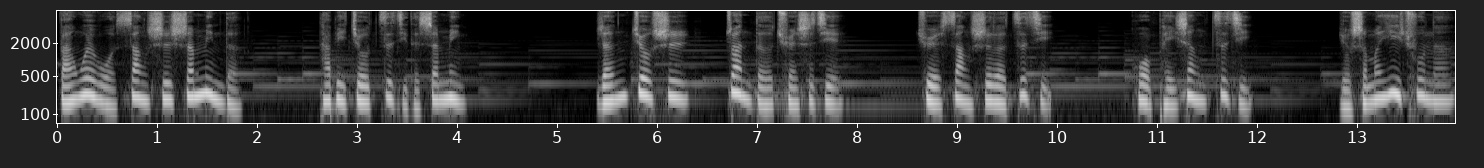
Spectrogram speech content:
凡为我丧失生命的，他必救自己的生命。人就是赚得全世界，却丧失了自己，或赔上自己，有什么益处呢？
